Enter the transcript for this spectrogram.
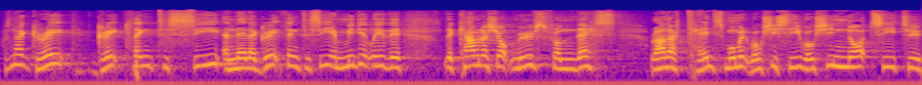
Wasn't that great? Great thing to see. And then a great thing to see. Immediately, the, the camera shot moves from this rather tense moment. Will she see? Will she not see? To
